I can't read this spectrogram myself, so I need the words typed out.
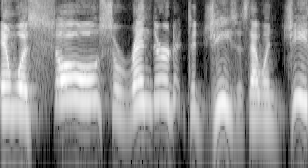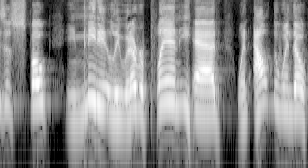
and was so surrendered to Jesus that when Jesus spoke, immediately whatever plan he had went out the window.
